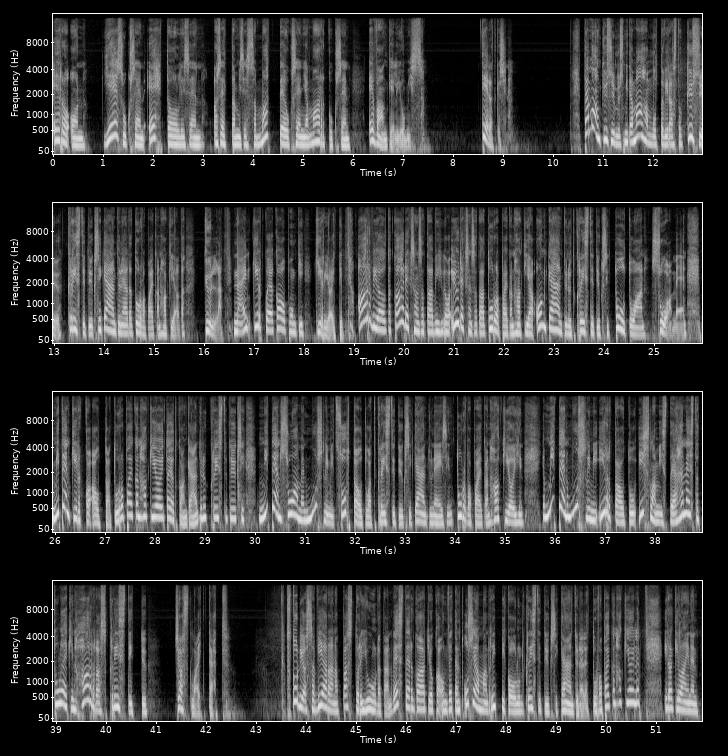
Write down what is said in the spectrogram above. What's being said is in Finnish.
Ero on Jeesuksen ehtoollisen asettamisessa Matteuksen ja Markuksen evankeliumissa? Tiedätkö sinä? Tämä on kysymys, mitä maahanmuuttovirasto kysyy kristityksi kääntyneeltä turvapaikanhakijalta. Kyllä, näin kirkko ja kaupunki kirjoitti. Arvioilta 800-900 turvapaikanhakijaa on kääntynyt kristityksi tultuaan Suomeen. Miten kirkko auttaa turvapaikanhakijoita, jotka on kääntynyt kristityiksi? Miten Suomen muslimit suhtautuvat kristityksi kääntyneisiin turvapaikanhakijoihin? Ja miten muslimi irtautuu islamista ja hänestä tuleekin harras kristitty just like that? Studiossa vieraana pastori Juunatan Westergaard, joka on vetänyt useamman rippikoulun kristityksi kääntyneille turvapaikanhakijoille. Irakilainen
